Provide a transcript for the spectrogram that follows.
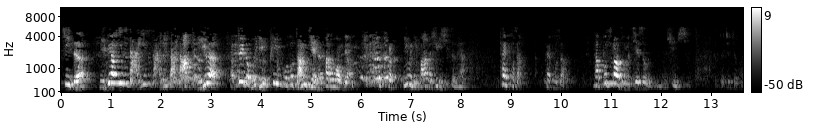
记得。你不要一直打，一直打，一直打，打皮了，这个皮屁股都长茧了，他都忘掉，因为你发的讯息怎么样？太复杂，太复杂，他不知道怎么接受你的讯息，这这这关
